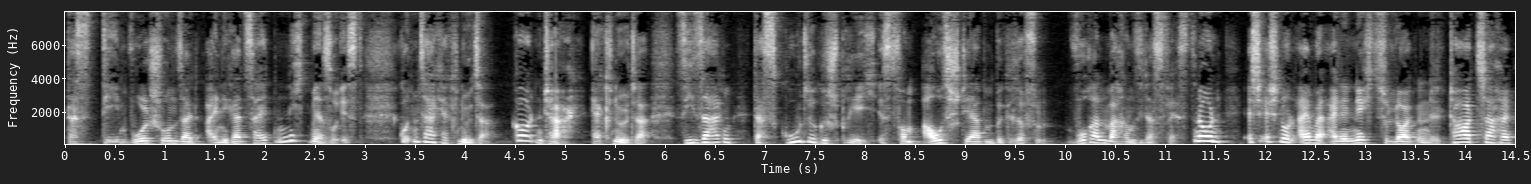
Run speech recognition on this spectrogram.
dass dem wohl schon seit einiger Zeit nicht mehr so ist. Guten Tag, Herr Knöter. Guten Tag, Herr Knöter. Sie sagen, das gute Gespräch ist vom Aussterben begriffen. Woran machen Sie das fest? Nun, es ist nun einmal eine nicht zu leugnende Tatsache,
